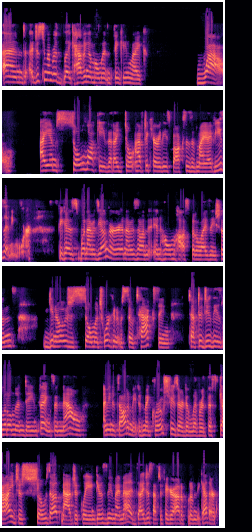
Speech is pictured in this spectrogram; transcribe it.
And I just remember like having a moment and thinking like, wow, I am so lucky that I don't have to carry these boxes of my IVs anymore. Because when I was younger and I was on in home hospitalizations, you know, it was just so much work and it was so taxing to have to do these little mundane things. And now, I mean, it's automated. My groceries are delivered. This guy just shows up magically and gives me my meds. I just have to figure out how to put them together.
